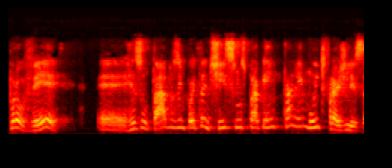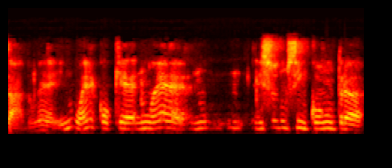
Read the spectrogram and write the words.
prover é, resultados importantíssimos para quem está ali muito fragilizado, né? E não é qualquer, não é, não, isso não se encontra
